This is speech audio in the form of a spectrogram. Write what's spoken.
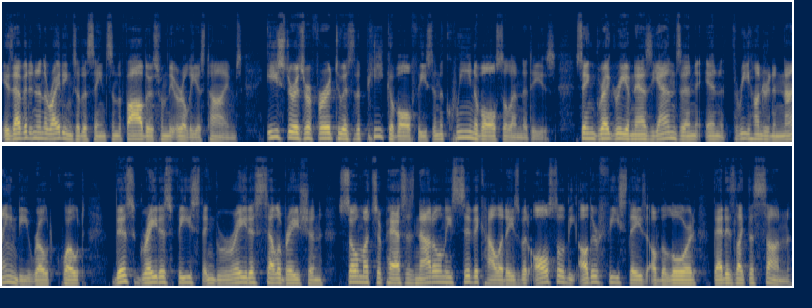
is evident in the writings of the saints and the fathers from the earliest times. Easter is referred to as the peak of all feasts and the queen of all solemnities. St. Gregory of Nazianzen in 390 wrote, quote, this greatest feast and greatest celebration so much surpasses not only civic holidays, but also the other feast days of the Lord that is like the sun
